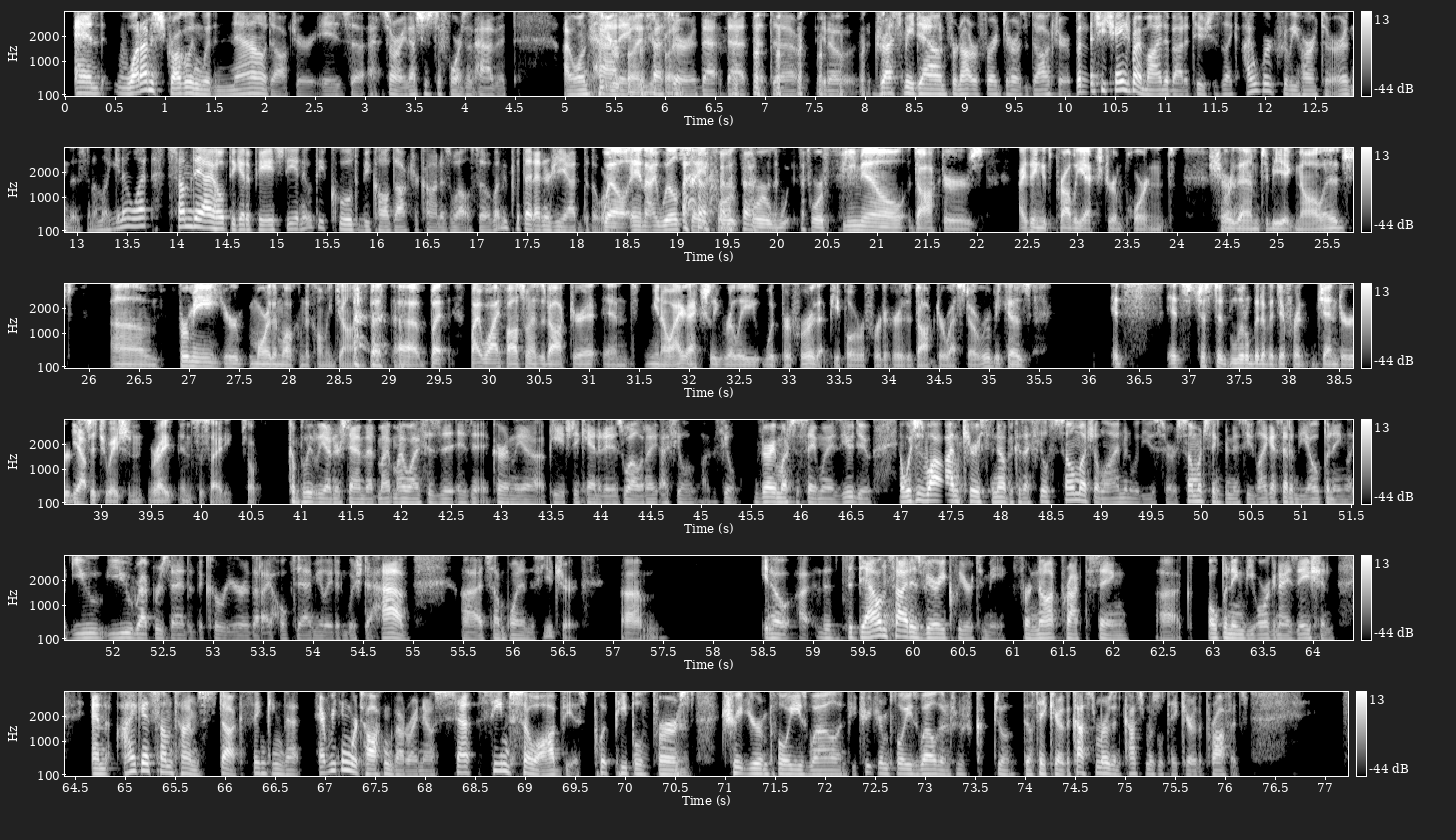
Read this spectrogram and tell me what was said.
And what I'm struggling with now, doctor, is uh, sorry, that's just a force of habit. I once had you're a fine, professor that that that uh, you know dressed me down for not referring to her as a doctor, but then she changed my mind about it too. She's like, "I worked really hard to earn this," and I'm like, "You know what? Someday I hope to get a PhD, and it would be cool to be called Dr. Khan as well." So let me put that energy out into the world. Well, and I will say for for for female doctors, I think it's probably extra important sure. for them to be acknowledged um, for me, you're more than welcome to call me John, but, uh, but my wife also has a doctorate and, you know, I actually really would prefer that people refer to her as a Dr. Westover because it's, it's just a little bit of a different gendered yep. situation, right, in society. So completely understand that. My, my wife is is currently a PhD candidate as well, and I, I, feel I feel very much the same way as you do, and which is why I'm curious to know because I feel so much alignment with you, sir. So much synchronicity. Like I said in the opening, like you you represented the career that I hope to emulate and wish to have uh, at some point in the future. Um, you know, the the downside is very clear to me for not practicing uh, opening the organization. And I get sometimes stuck thinking that everything we're talking about right now se- seems so obvious. Put people 1st mm-hmm. treat your employees well. And if you treat your employees well, then they'll, they'll take care of the customers and customers will take care of the profits.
